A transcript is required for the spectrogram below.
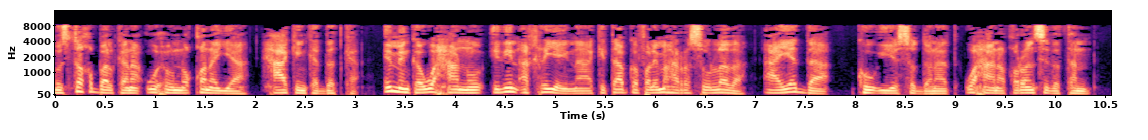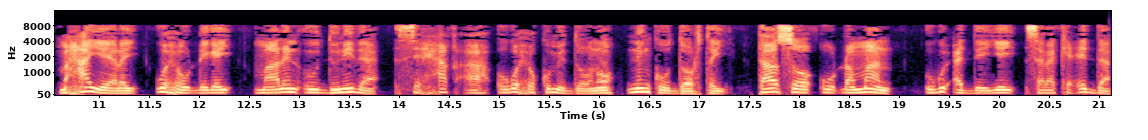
Mustaqbalkana wuxuu noqonayaa xaakinka dadka. Iminka waxaannu idiin akhriyaynaa kitaabka falimaha rasuullada aayadda kow iyo soddonaad waxaana qoran sida tan. Maxaa yeelay wuxuu dhigay maalin uu dunida si xaq ah ugu xukumi doono ninkuu doortay taasoo uu dhammaan ugu caddeeyey sarakicidda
